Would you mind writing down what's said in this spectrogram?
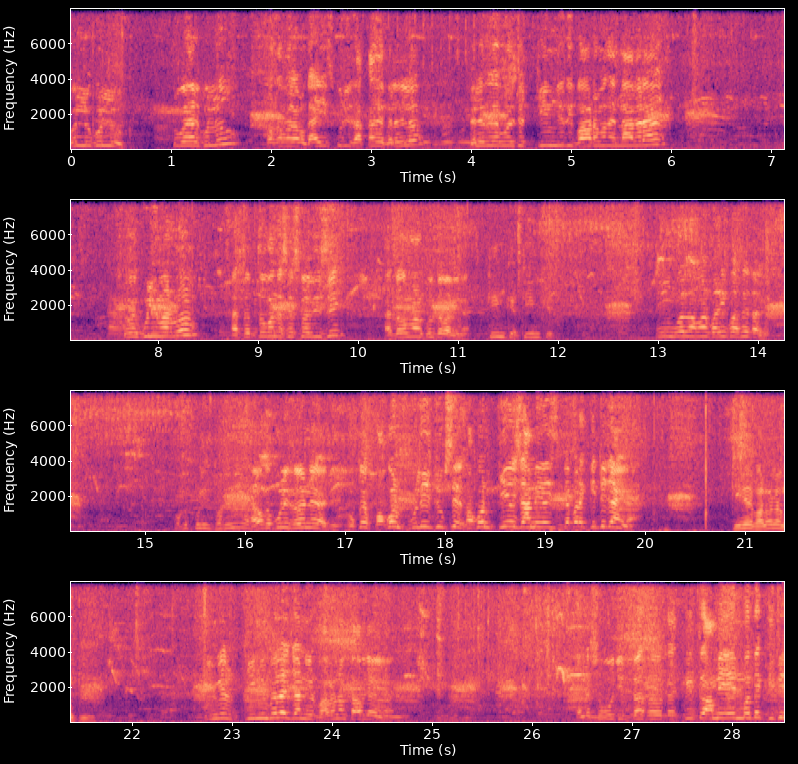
গুল্লু। গুল্লু। দুবাই আর গুল্লু। সকালবেলা আমার গাড়ি স্কুটি ধাক্কা দিয়ে ফেলে দিল। ফেলে দিয়ে বলছে টিম যদি বারোটার মধ্যে না বেড়ায় তোকে গুলি মারবো। আর তোর দোকানটা শেষ করে দিয়েছি। আর দোকান আমার খুলতে পারবি না। টিমকে টিমকে। টিম বলল আমার বাড়ির পাশে থাকে। ওকে পুলিশ ধরে নিয়ে হ্যাঁ, ওকে পুলিশ ধরে নিয়ে গেছে। ওকে কখন পুলিশ ঢুকছে কখন কি হয়েছে আমি এই ব্যাপারে কিছু জানি না। টিমের ভালো নাম কি? টিমের টিম বলে জানি ভালো নাম তাও জানি না আমি। তাহলে শুভজিৎ দাস কিন্তু আমি এর মধ্যে কিছু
